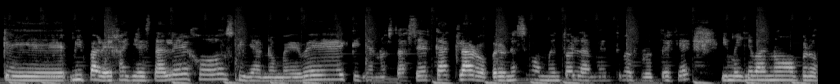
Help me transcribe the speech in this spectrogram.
que mi pareja ya está lejos, que ya no me ve, que ya no está cerca, claro, pero en ese momento la mente me protege y me lleva, no, pero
